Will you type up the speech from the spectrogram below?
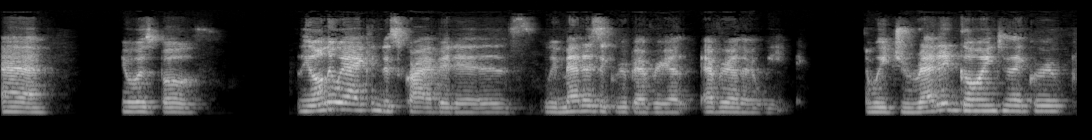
Uh, it was both. The only way I can describe it is we met as a group every every other week, and we dreaded going to that group,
